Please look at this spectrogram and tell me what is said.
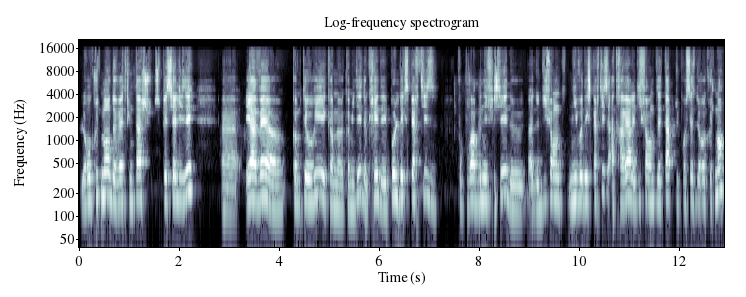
le recrutement devait être une tâche spécialisée euh, et avait comme théorie et comme, comme idée de créer des pôles d'expertise pour pouvoir bénéficier de, bah, de différents niveaux d'expertise à travers les différentes étapes du process de recrutement,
